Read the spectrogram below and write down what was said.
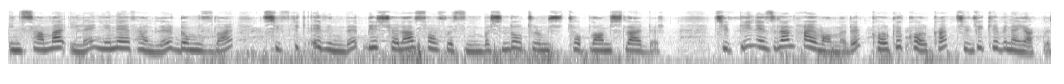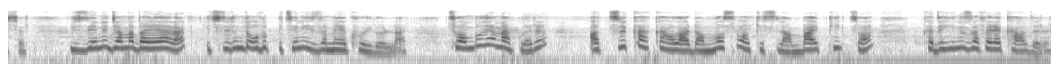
insanlar ile yeni efendileri domuzlar çiftlik evinde bir şölen sofrasının başında oturmuş toplanmışlardır. Çiftliğin ezilen hayvanları korka korka çiftlik evine yaklaşır. Yüzlerini cama dayayarak içlerinde olup biteni izlemeye koyulurlar. Tombul yanakları attığı kahkahalardan mosmor kesilen Bay Pinkton kadehini zafere kaldırır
